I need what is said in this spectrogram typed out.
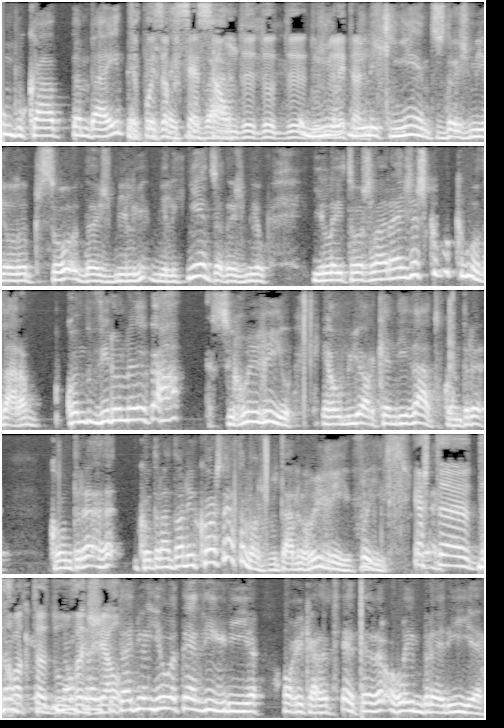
um bocado também. Depois a percepção de, de, de, dos militantes. 1.500, 2.000 pessoas, 1.500 a 2.000 eleitores laranjas que, que mudaram quando viram, na, ah, se Rui Rio é o melhor candidato contra contra, contra António Costa, então vamos votar no Rui Rio, foi isso. Esta derrota não, do não Rangel... E eu até diria, oh Ricardo, até, até lembraria,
